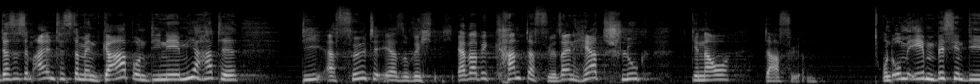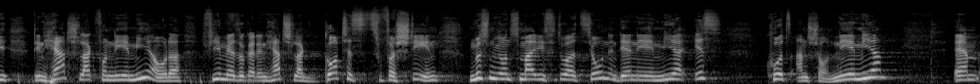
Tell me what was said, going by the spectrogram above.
das es im Alten Testament gab und die Nehemiah hatte, die erfüllte er so richtig. Er war bekannt dafür. Sein Herz schlug genau dafür. Und um eben ein bisschen die, den Herzschlag von Nehemia oder vielmehr sogar den Herzschlag Gottes zu verstehen, müssen wir uns mal die Situation, in der Nehemia ist, kurz anschauen. Nehemia ähm,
